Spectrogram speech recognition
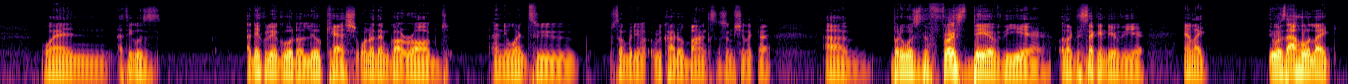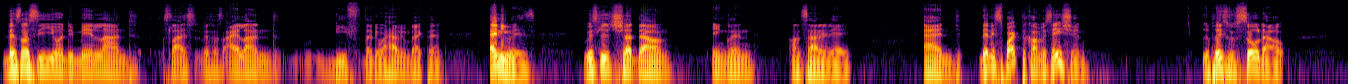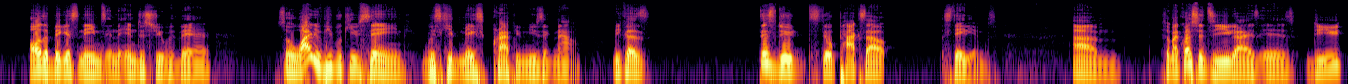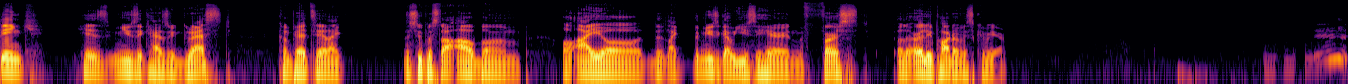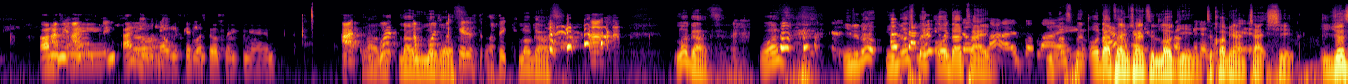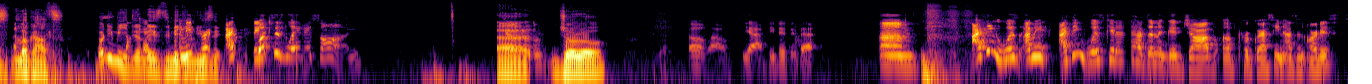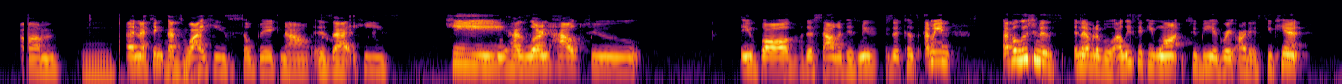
when I think it was Adekunle Gold or Lil Kesh, one of them got robbed, and he went to somebody Reekado Banks or some shit like that. Um, but it was the first day of the year or like the second day of the year, and like it was that whole like let's not see you on the mainland slash versus island beef that they were having back then. Anyways, Whiskey shut down England on Saturday, and then it sparked the conversation. The place was sold out. All the biggest names in the industry were there. So why do people keep saying Whiskey makes crappy music now? Because this dude still packs out stadiums. Um so my question to you guys is do you think his music has regressed compared to like the Superstar album or Ayo, the like the music that we used to hear in the first or the early part of his career? Honestly, I don't think I didn't so. even know Wizkid was still singing. I, Loud- what? loud of course, logo. the kid is still singing. Log out. Uh, Log out. What? You do not you do not spend all that time. You do not spend all that time trying to log in to come here and chat shit. You just log out. What do you mean you don't know Okay. he's making mean, music? I think What's his latest song? Uh, Joro. Joro. Oh wow, yeah, he did do that. Um, I think Wiz. I mean, I think Wizkid has done a good job of progressing as an artist. Um, Mm, and I think that's Mm. why he's so big now. Is that he's he has learned how to evolve the sound of his music. Because I mean, evolution is inevitable. At least if you want to be a great artist, you can't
